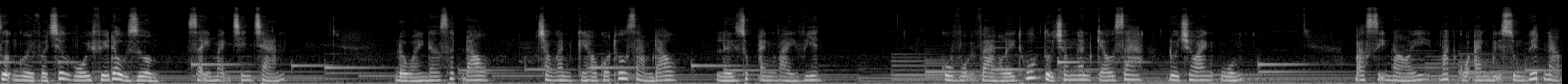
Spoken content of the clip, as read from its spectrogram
dựa người vào chiếc gối phía đầu giường, Dậy mạnh trên chán Đầu anh đang rất đau, Trong ngăn kéo có thuốc giảm đau, Lấy giúp anh vài viên. Cô vội vàng lấy thuốc từ trong ngăn kéo ra, Đưa cho anh uống. Bác sĩ nói mắt của anh bị sung huyết nặng,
